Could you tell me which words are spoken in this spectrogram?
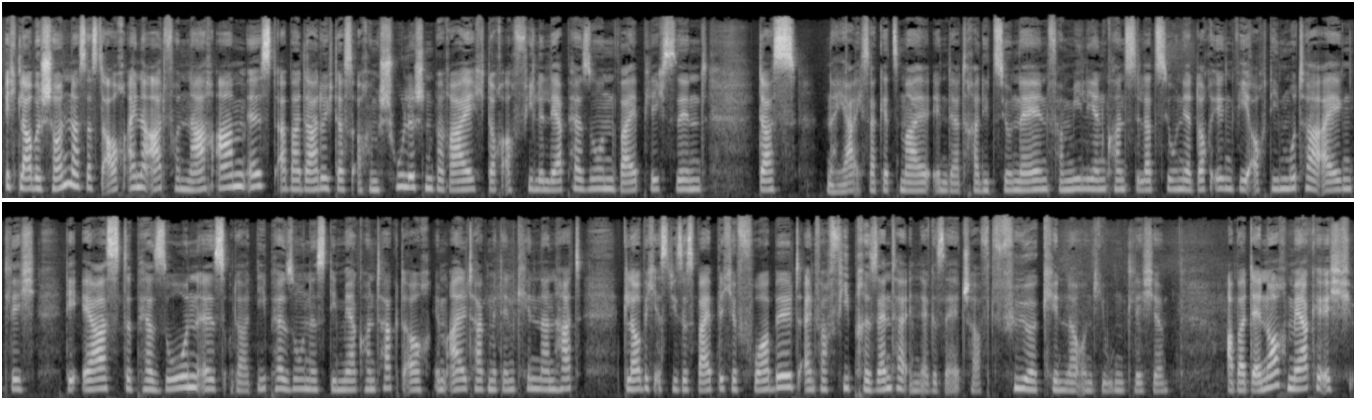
Ich glaube schon, dass das auch eine Art von Nachahmen ist, aber dadurch, dass auch im schulischen Bereich doch auch viele Lehrpersonen weiblich sind, dass naja, ich sag jetzt mal, in der traditionellen Familienkonstellation ja doch irgendwie auch die Mutter eigentlich die erste Person ist oder die Person ist, die mehr Kontakt auch im Alltag mit den Kindern hat, glaube ich, ist dieses weibliche Vorbild einfach viel präsenter in der Gesellschaft für Kinder und Jugendliche. Aber dennoch merke ich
